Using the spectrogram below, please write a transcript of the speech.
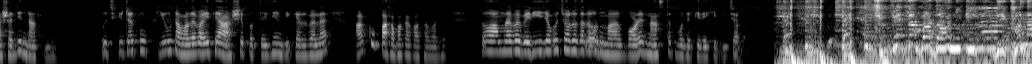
আশাদির নাতনি। পুচকিটা খুব কিউট আমাদের বাড়িতে আসে প্রত্যেক দিন বিকেলবেলায়। আর খুব পাকা পাকা কথা বলে। তো আমরা এবার বেরিয়ে যাব। চলো তাহলে ওর মা, বরের নাচটা তোমাদেরকে দেখিয়ে দিই। চলো। দেখো না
